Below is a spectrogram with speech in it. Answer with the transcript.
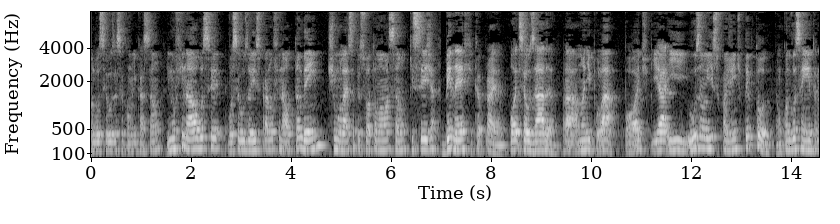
quando você usa essa comunicação e no final você você usa isso para no final também estimular essa pessoa a tomar uma ação que seja benéfica para ela. Pode ser usada para manipular, pode, e, aí usam isso com a gente o tempo todo. Então, quando você entra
